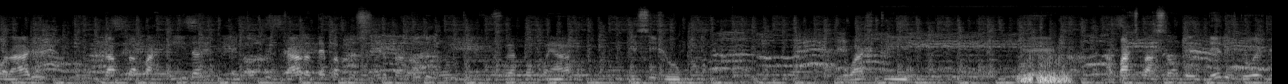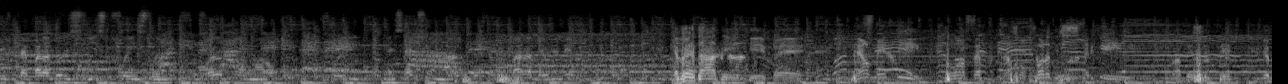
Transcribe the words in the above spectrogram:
o horário da, da partida é complicado até para a torcida, para todo mundo que foi acompanhar esse jogo. Eu acho que é, a participação de, deles dois, dos preparadores físicos, foi, foi, foi fora do normal excepcional, parabéns, é mesmo? É verdade, Diego. É, realmente foi uma preparação fora de série que. Eu,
